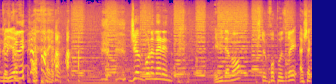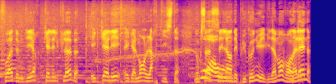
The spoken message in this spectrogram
meilleure entrée. Jump Van Allen. Évidemment, je te proposerai à chaque fois de me dire quel est le club et quel est également l'artiste. Donc ça, c'est l'un des plus connus, évidemment, Van Ok. Halen.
